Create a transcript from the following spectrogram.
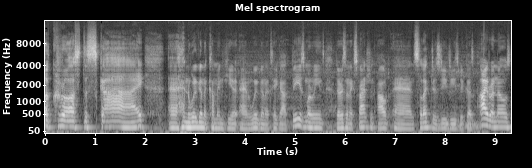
across the sky. And we're gonna come in here and we're gonna take out these marines. There is an expansion out and select just GG's because IdrA knows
